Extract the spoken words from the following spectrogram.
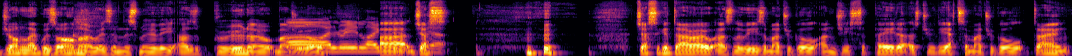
John Leguizamo is in this movie as Bruno Madrigal. Oh, I really like Uh, him. Jess- Jessica Darrow as Louisa Madrigal, Angie Cepeda as Julieta Madrigal, Diane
